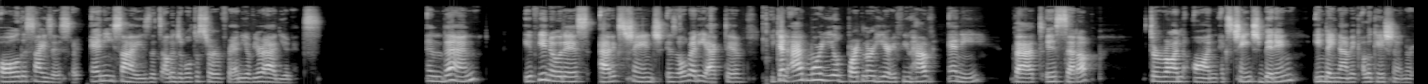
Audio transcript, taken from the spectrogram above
all the sizes or any size that's eligible to serve for any of your ad units. And then if you notice ad exchange is already active, you can add more yield partner here if you have any that is set up to run on exchange bidding in dynamic allocation or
